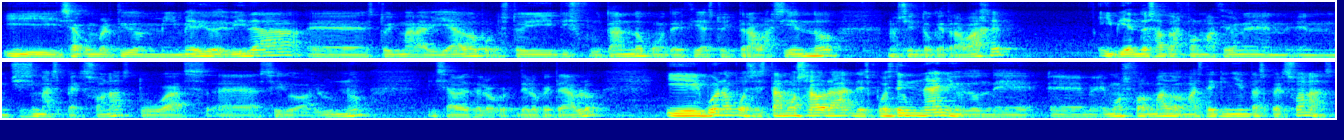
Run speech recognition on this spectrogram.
y se ha convertido en mi medio de vida. Eh, estoy maravillado porque estoy disfrutando, como te decía, estoy trabajando, no siento que trabaje y viendo esa transformación en, muchísimas personas. Tú has eh, sido alumno y sabes de lo, de lo, que te hablo. Y bueno, pues estamos ahora, después de un año donde eh, hemos formado a más de 500 personas,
